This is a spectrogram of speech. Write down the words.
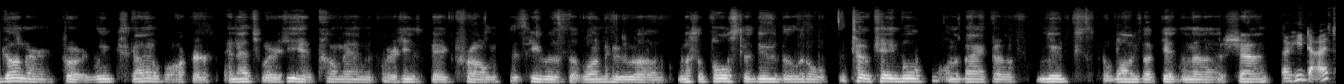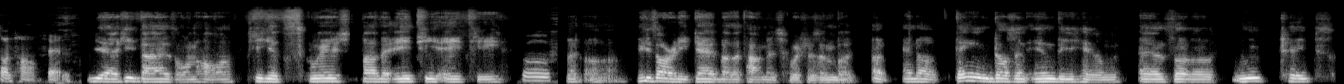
gunner for Luke Skywalker, and that's where he had come in, where he's big from, as he was the one who uh, was supposed to do the little the tow cable on the back of Luke's, but winds up getting uh, shot. So he dies on Hoth then. Yeah, he dies on Hoth. He gets squished by the AT-AT. Oof. But uh, he's already dead by the time it squishes him. But uh, and uh, Thane doesn't envy him as uh Luke takes.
